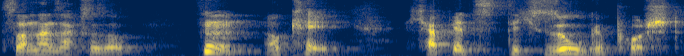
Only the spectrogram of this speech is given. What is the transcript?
sondern sagst du so, hm, okay, ich habe jetzt dich so gepusht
